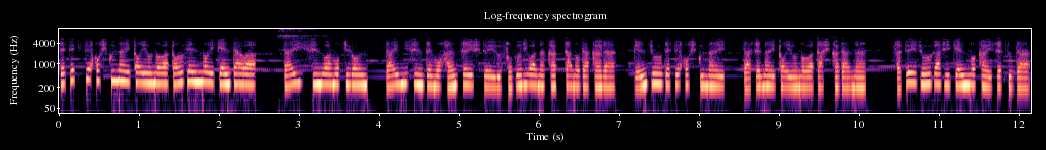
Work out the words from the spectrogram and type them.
出てきて欲しくないというのは当然の意見だわ。第一審はもちろん、第二審でも反省している素振りはなかったのだから、現状出て欲しくない、出せないというのは確かだな。さて以上が事件の解説だ。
